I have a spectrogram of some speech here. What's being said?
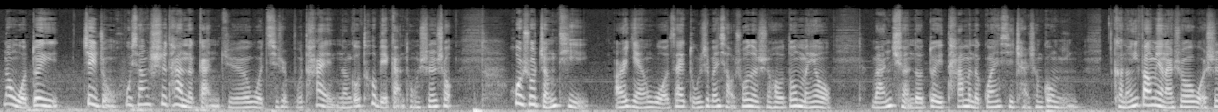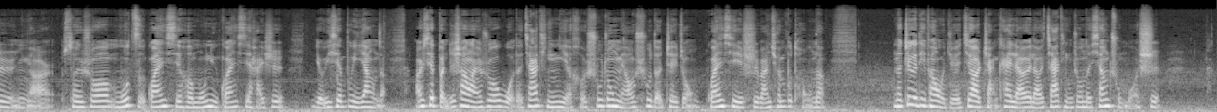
那我对这种互相试探的感觉，我其实不太能够特别感同身受，或者说整体而言，我在读这本小说的时候都没有完全的对他们的关系产生共鸣。可能一方面来说，我是女儿，所以说母子关系和母女关系还是有一些不一样的。而且本质上来说，我的家庭也和书中描述的这种关系是完全不同的。那这个地方，我觉得就要展开聊一聊家庭中的相处模式。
